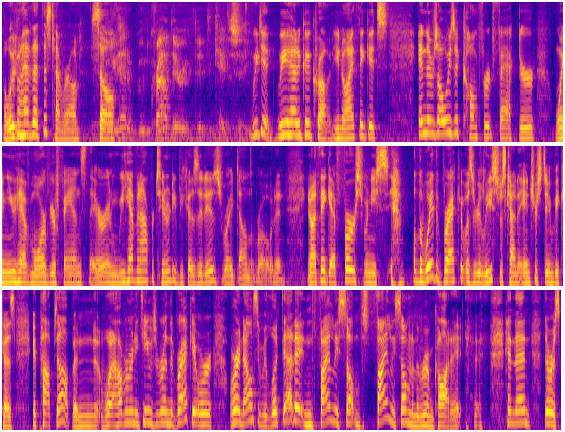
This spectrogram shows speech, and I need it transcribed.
but we don't have that this time around. So you had a good crowd there at, at Kansas City. We did. We had a good crowd. You know, I think it's, and there's always a comfort factor when you have more of your fans there, and we have an opportunity because it is right down the road. And you know, I think at first when you see, well, the way the bracket was released was kind of interesting because it popped up, and however many teams were in the bracket were were announced, and we looked at it, and finally some finally someone in the room caught it, and then there was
